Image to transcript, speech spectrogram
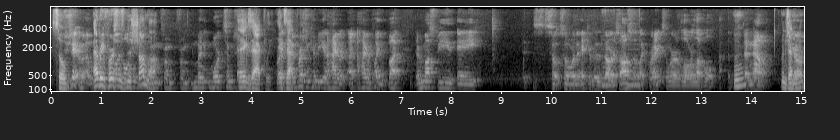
So say, uh, every what's- person's neshama. from, from, from many, more symptoms. Exactly. Right, Exactly. A person could be in a higher a, higher plane, but there must be a so so we're the Ekev of the Doris also, like right? So we're a lower level than now. Mm-hmm. In general.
